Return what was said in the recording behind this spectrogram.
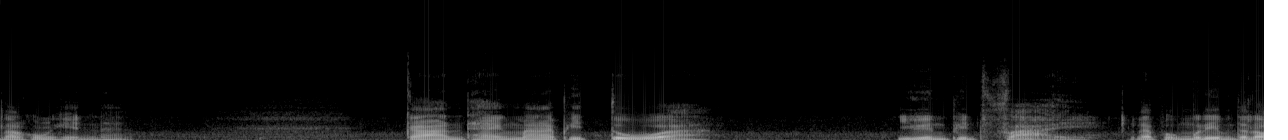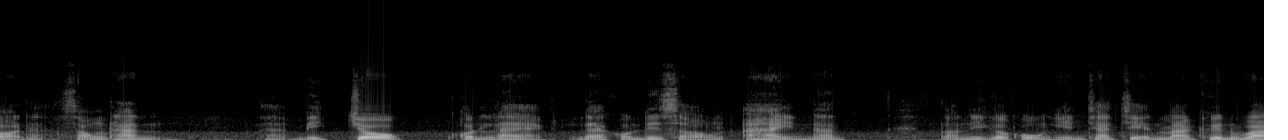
เราคงเห็นนะการแทงม้าผิดตัว ยืนผิดฝ่าย และผมก็เรียนมาตลอดนะสองท่านนะบิ๊กโจ๊กคนแรกและคนที่สองอ้ายนัดตอนนี้ก็คงเห็นชัดเจนมากขึ้นว่า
